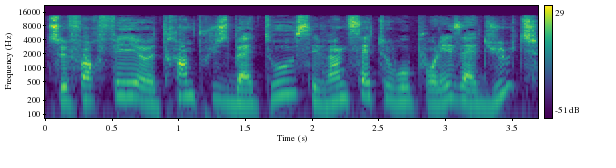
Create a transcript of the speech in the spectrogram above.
Ce forfait euh, train plus bateau, c'est 27 euros pour les adultes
